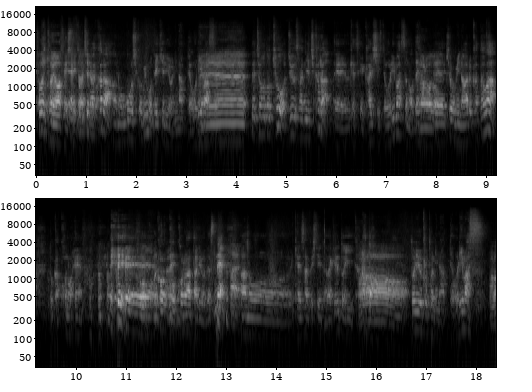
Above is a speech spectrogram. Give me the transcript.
そこに問い合わせしていただければ。えーそちらからあの申し込みもできるようになっております。えでちょうど今日13日から、えー受付開始しておりますので、えー興味のある方はどっかこの辺、えーここの辺りをですね、はい。あのー検索していただけるといいかあなあとということになっております。あら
